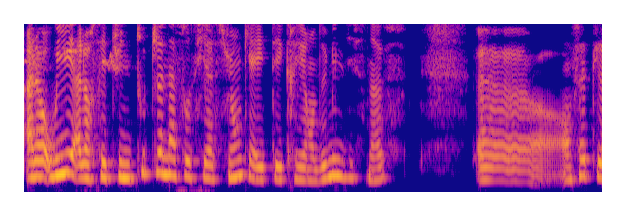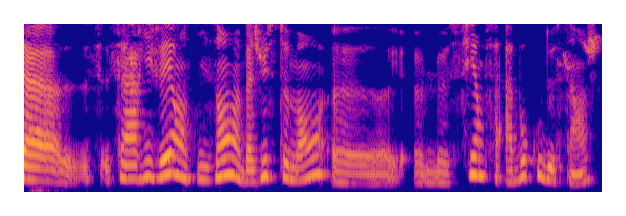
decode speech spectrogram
Alors oui, alors c'est une toute jeune association qui a été créée en 2019 euh, en fait, là, c'est arrivé en se disant, bah justement, euh, le CIRMF a beaucoup de singes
